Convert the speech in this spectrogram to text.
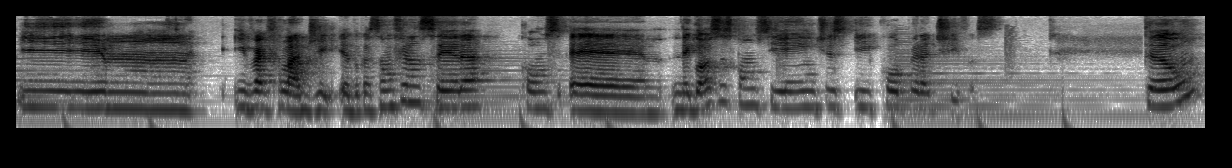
e, e vai falar de educação financeira, cons, é, negócios conscientes e cooperativas. Então,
